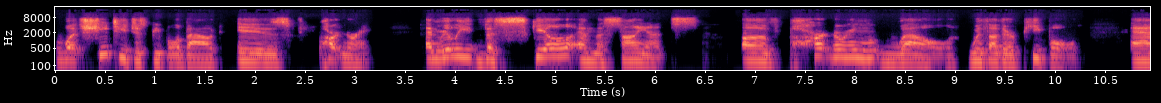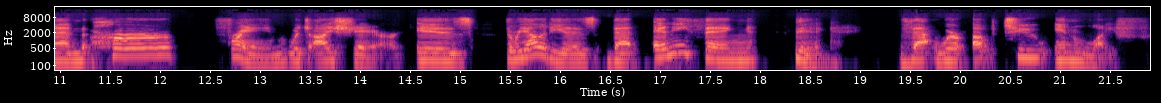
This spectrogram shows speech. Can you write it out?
what she teaches people about is partnering and really the skill and the science of partnering well with other people. And her frame, which I share, is the reality is that anything big that we're up to in life,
